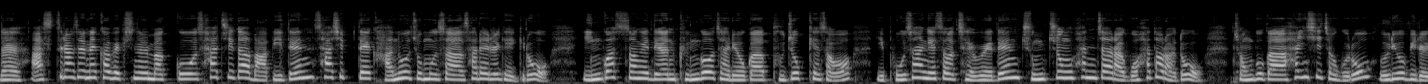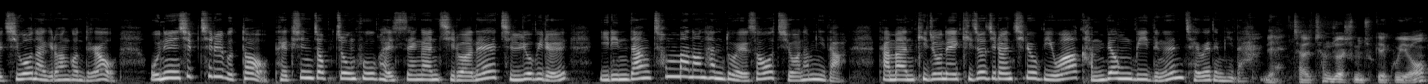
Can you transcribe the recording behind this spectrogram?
네, 아스트라제네카 백신을 맞고 사지가 마비된 40대 간호조무사 사례를 계기로 인과성에 대한 근거 자료가 부족해서 이 보상에서 제외된 중증 환자라고 하더라도 정부가 한시적으로 의료비를 지원하기로 한 건데요. 오는 17일부터 백신 접종 후 발생한 질환의 진료비를 1인당 1천만 원 한도에서 지원합니다. 다만 기존의 기저질환 치료비와 간병비 등은 제외됩니다. 네, 잘 참조하시면 좋겠고요.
